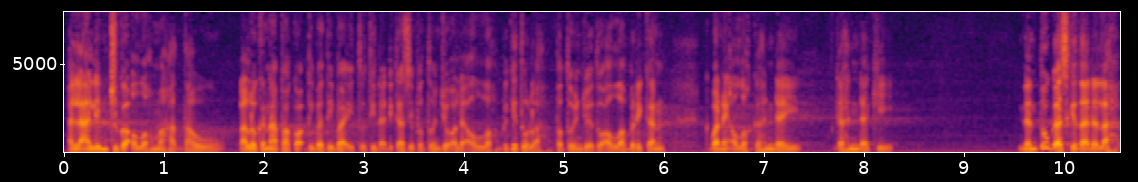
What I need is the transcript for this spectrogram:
Al-alim juga Allah maha tahu. Lalu kenapa kok tiba-tiba itu tidak dikasih petunjuk oleh Allah? Begitulah petunjuk itu Allah berikan kepada yang Allah kehendaki. kehendaki. Dan tugas kita adalah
